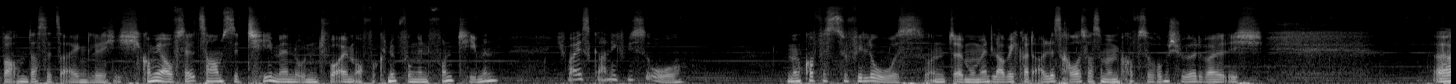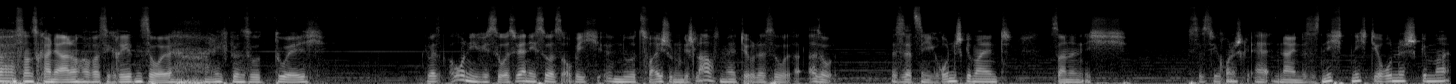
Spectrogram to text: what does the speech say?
Warum das jetzt eigentlich? Ich komme ja auf seltsamste Themen und vor allem auch Verknüpfungen von Themen. Ich weiß gar nicht wieso. In meinem Kopf ist zu viel los. Und im Moment glaube ich gerade alles raus, was in meinem Kopf so rumschwirrt, weil ich äh, sonst keine Ahnung habe, was ich reden soll. Ich bin so durch. Ich weiß auch nicht wieso. Es wäre nicht so, als ob ich nur zwei Stunden geschlafen hätte oder so. Also, das ist jetzt nicht ironisch gemeint, sondern ich... Ist das ironisch? Äh, nein, das ist nicht, nicht ironisch gemeint.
